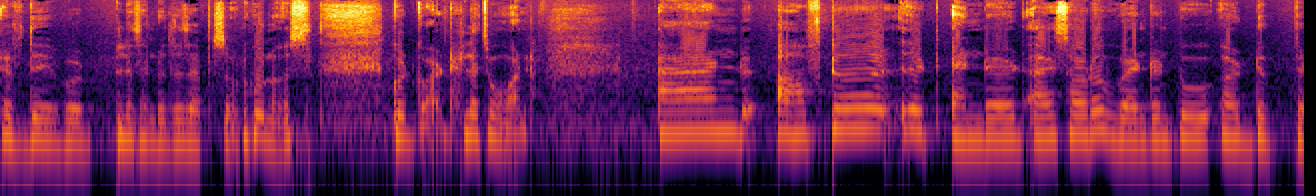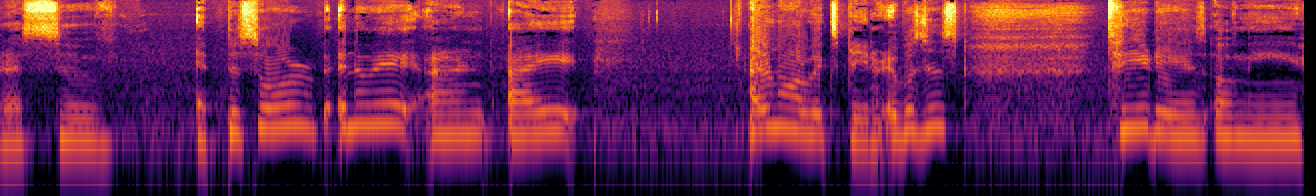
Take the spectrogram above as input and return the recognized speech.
if they would listen to this episode. Who knows? Good God. Let's move on. And after it ended, I sort of went into a depressive episode in a way, and I. I don't know how to explain it. It was just three days of me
